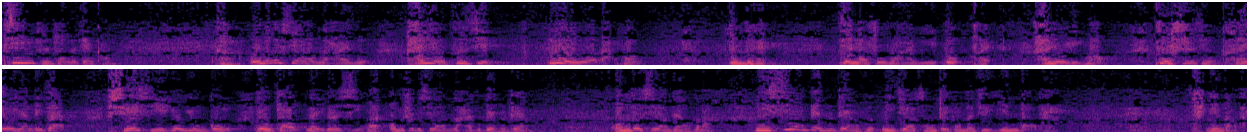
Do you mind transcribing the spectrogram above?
精神上的健康。啊，我们都希望我们的孩子很有自信，落落大方，对不对？见到叔叔阿姨都哎很有礼貌，做事情很有眼力劲儿。学习又用功又招每个人喜欢，我们是不是希望我们的孩子变成这样？我们都希望这样子吧。你希望变成这样子，你就要从这方面去引导他，去引导他。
